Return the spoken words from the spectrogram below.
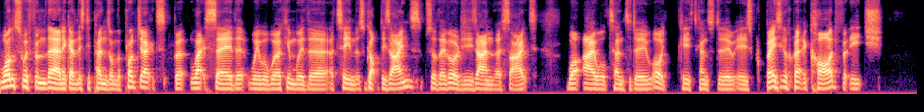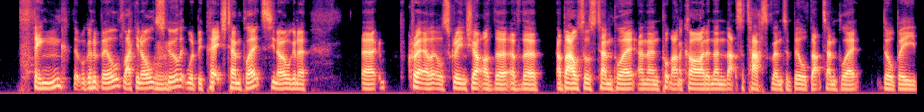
once we're from there, and again, this depends on the project, but let's say that we were working with a, a, team that's got designs, so they've already designed their site. What I will tend to do, or Keith tends to do, is basically create a card for each thing that we're going to build. Like in old mm. school, it would be page templates. You know, we're going to uh, create a little screenshot of the of the about us template, and then put that on a card, and then that's a task then to build that template. There'll be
